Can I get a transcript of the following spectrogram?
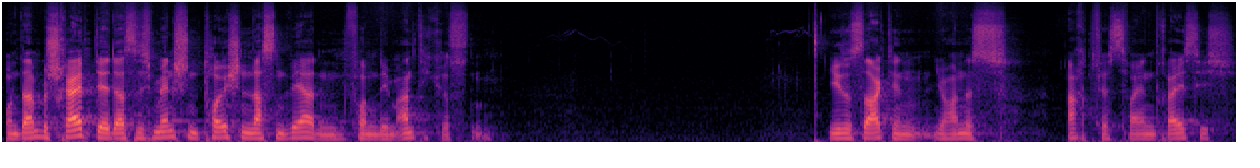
Und dann beschreibt er, dass sich Menschen täuschen lassen werden von dem Antichristen. Jesus sagt in Johannes 8, Vers 32,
